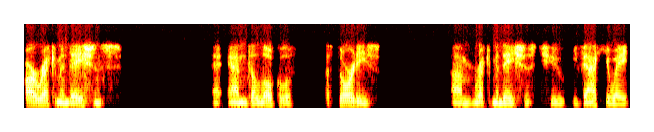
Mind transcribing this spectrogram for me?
our recommendations and the local authorities' um, recommendations to evacuate,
